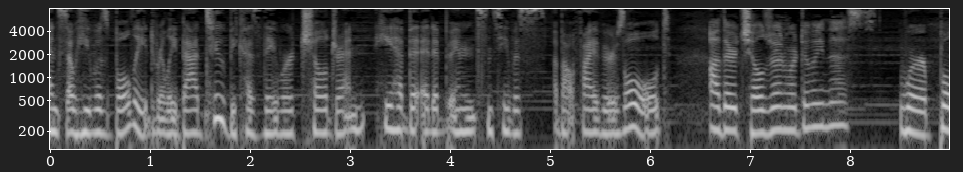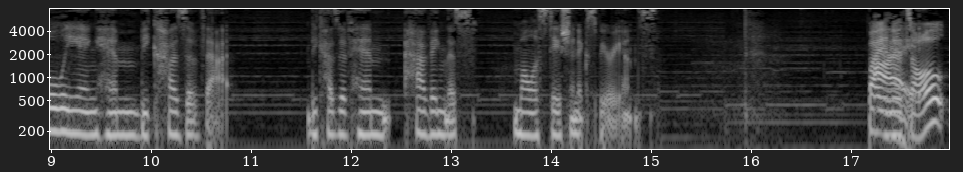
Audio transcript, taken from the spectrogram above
And so he was bullied really bad too because they were children. He had been, it had been since he was about five years old Other children were doing this? were bullying him because of that, because of him having this molestation experience. By an adult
